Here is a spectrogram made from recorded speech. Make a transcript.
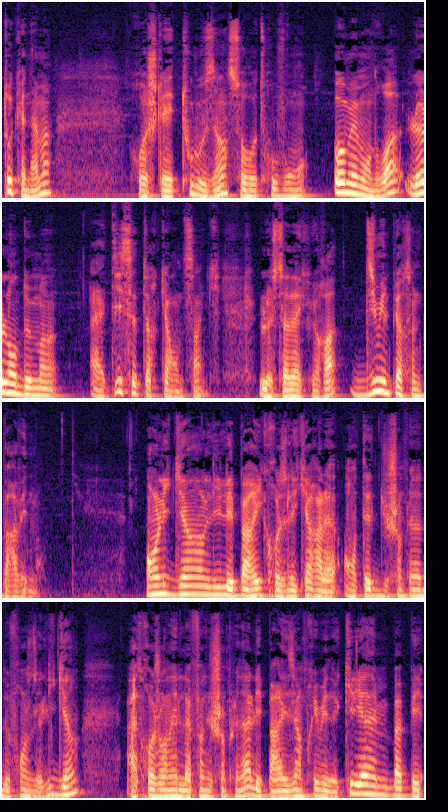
Twickenham. Rochelais et Toulousains se retrouveront au même endroit le lendemain à 17h45 le stade accueillera 10 000 personnes par événement. En Ligue 1, Lille et Paris creusent l'écart en tête du championnat de France de Ligue 1. À trois journées de la fin du championnat, les Parisiens privés de Kylian Mbappé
